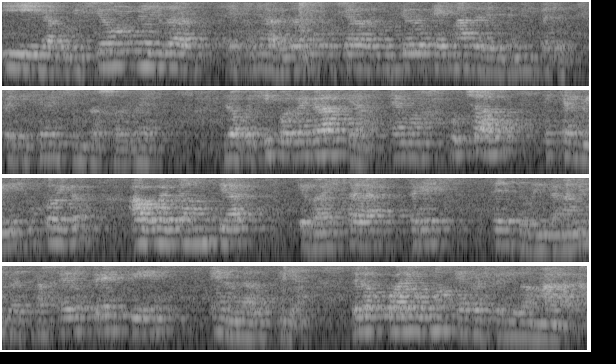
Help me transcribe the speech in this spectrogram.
y la Comisión de Ayuda Española de Ayuda Refugiados ha denunciado que hay más de 20.000 peticiones sin resolver. Lo que sí, por desgracia, hemos escuchado es que el ministro Zoido ha vuelto a anunciar que va a instalar tres centros de internamiento de extranjeros, tres CIES en Andalucía, de los cuales uno es referido a Málaga.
